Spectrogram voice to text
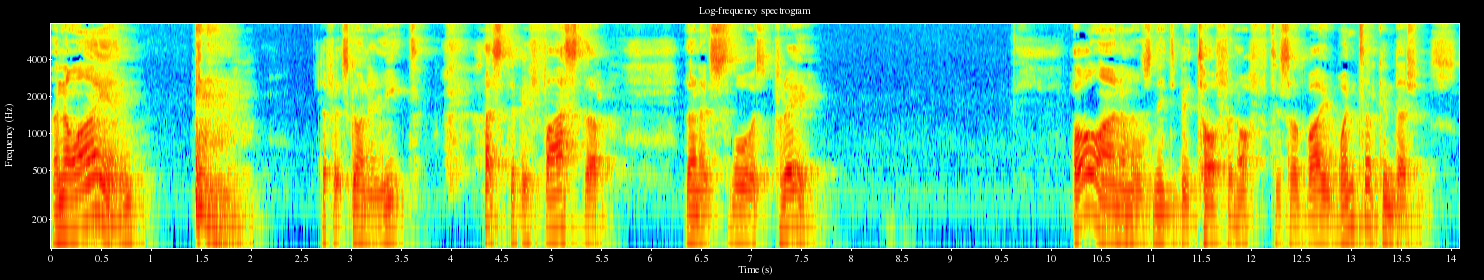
And a lion, if it's going to eat, has to be faster than its slowest prey. All animals need to be tough enough to survive winter conditions.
